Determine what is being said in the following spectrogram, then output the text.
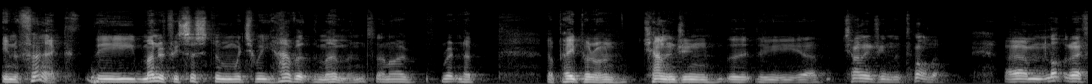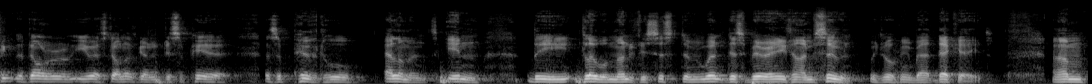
in fact, the monetary system which we have at the moment, and I've written a, a paper on challenging the, the uh, challenging the dollar. Um, not that I think the dollar, the US dollar, is going to disappear as a pivotal element in the global monetary system. It won't disappear anytime soon. We're talking about decades. Um,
